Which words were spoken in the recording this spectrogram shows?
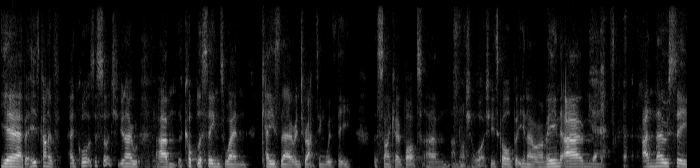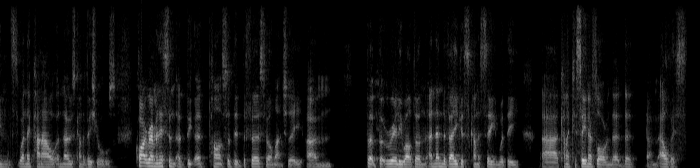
yeah, but his kind of headquarters as such. You know, mm-hmm. um, a couple of scenes when Kay's there interacting with the the psycho bot. Um, I'm not sure what she's called, but you know what I mean. Um, yeah. and those scenes when they pan out and those kind of visuals, quite reminiscent of, the, of parts of the, the first film actually. Um, but but really well done. And then the Vegas kind of scene with the uh, kind of casino floor and the the um, Elvis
